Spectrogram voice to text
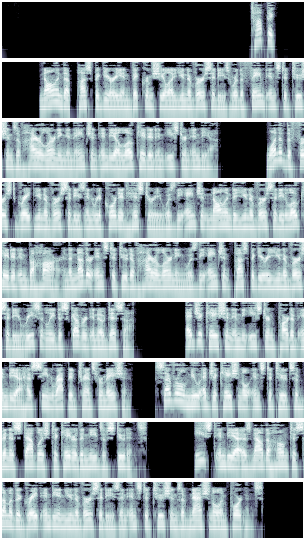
Nalanda, Puspagiri and Vikramshila universities were the famed institutions of higher learning in ancient India located in eastern India. One of the first great universities in recorded history was the ancient Nalanda University located in Bihar and another institute of higher learning was the ancient Puspagiri University recently discovered in Odisha. Education in the eastern part of India has seen rapid transformation. Several new educational institutes have been established to cater the needs of students. East India is now the home to some of the great Indian universities and institutions of national importance.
